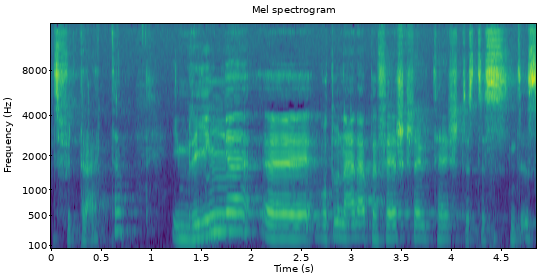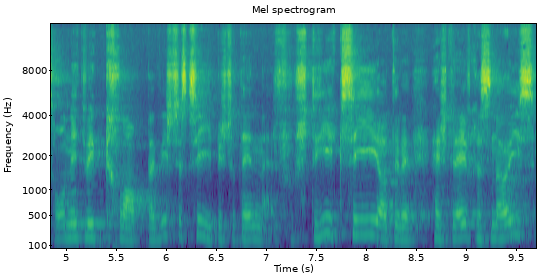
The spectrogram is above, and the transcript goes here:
zu vertreten im Ringen, äh, wo du dann eben festgestellt hast, dass das so nicht wird klappen. Wie war das? Gewesen? Bist du dann frustriert gewesen, oder hast du einfach ein neues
